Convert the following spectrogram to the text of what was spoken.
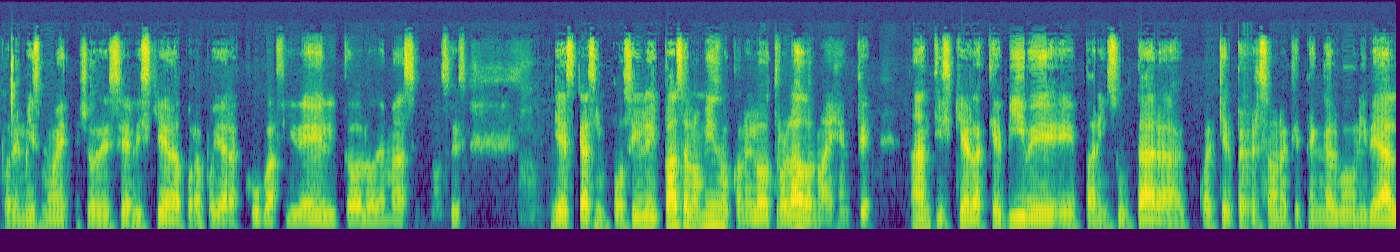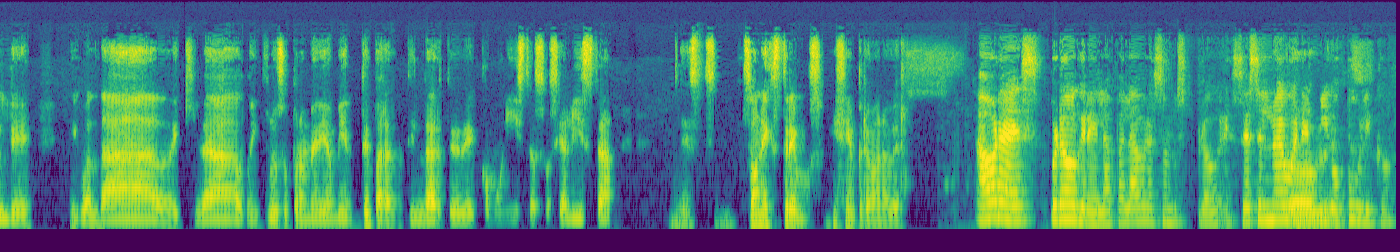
por el mismo hecho de ser de izquierda, por apoyar a Cuba, Fidel y todo lo demás. Entonces, ya es casi imposible y pasa lo mismo con el otro lado, ¿no? Hay gente anti izquierda que vive eh, para insultar a cualquier persona que tenga algún ideal de igualdad o de equidad o incluso pro medio ambiente para tildarte de comunista, socialista, son extremos y siempre van a haber. Ahora es progre, la palabra son los progres, es el nuevo enemigo público.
